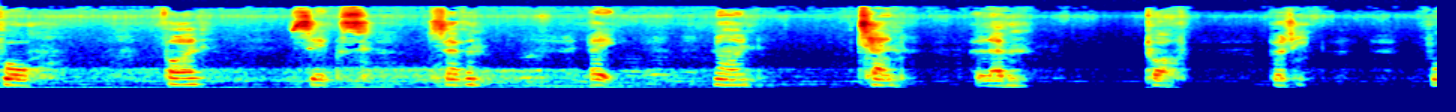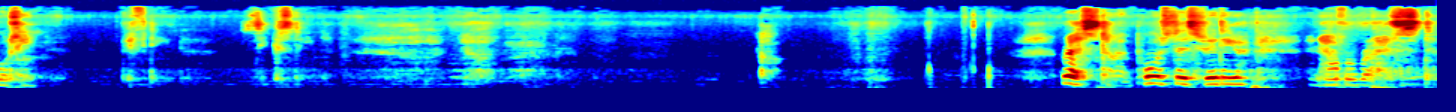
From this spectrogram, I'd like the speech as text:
four, five, six, seven, eight, nine, ten, eleven, twelve, thirteen, fourteen, fifteen, sixteen. Rest time. Pause this video and have a rest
